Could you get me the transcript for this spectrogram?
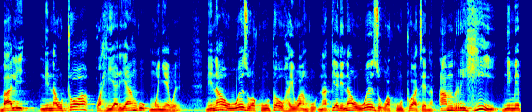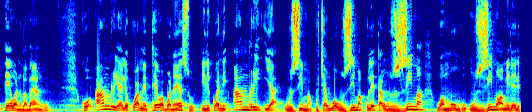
bali ninautoa kwa hiari yangu mwenyewe ninao uwezo wa kuutoa uhai wangu na pia ninao uwezo wa kuutoa tena. Amri hii nimepewa na baba yangu. Ko amri aliyokuwa amepewa bwana yesu ilikuwa ni amri ya uzima kuchagua uzima kuleta uzima wa mungu uzima wa milele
